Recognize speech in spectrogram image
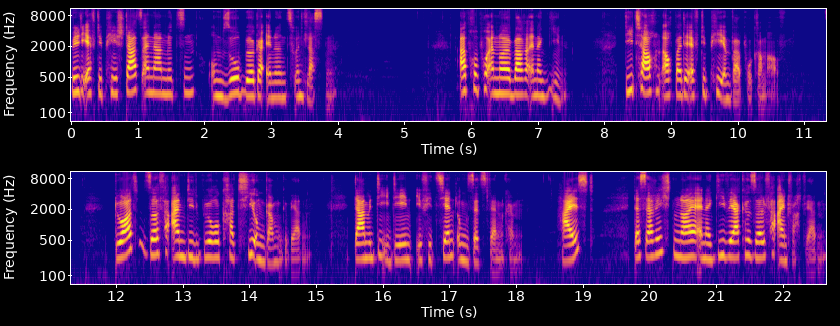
will die FDP Staatseinnahmen nutzen, um so Bürgerinnen zu entlasten. Apropos erneuerbare Energien. Die tauchen auch bei der FDP im Wahlprogramm auf. Dort soll vor allem die Bürokratie umgangen werden, damit die Ideen effizient umgesetzt werden können. Heißt, das Errichten neuer Energiewerke soll vereinfacht werden.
